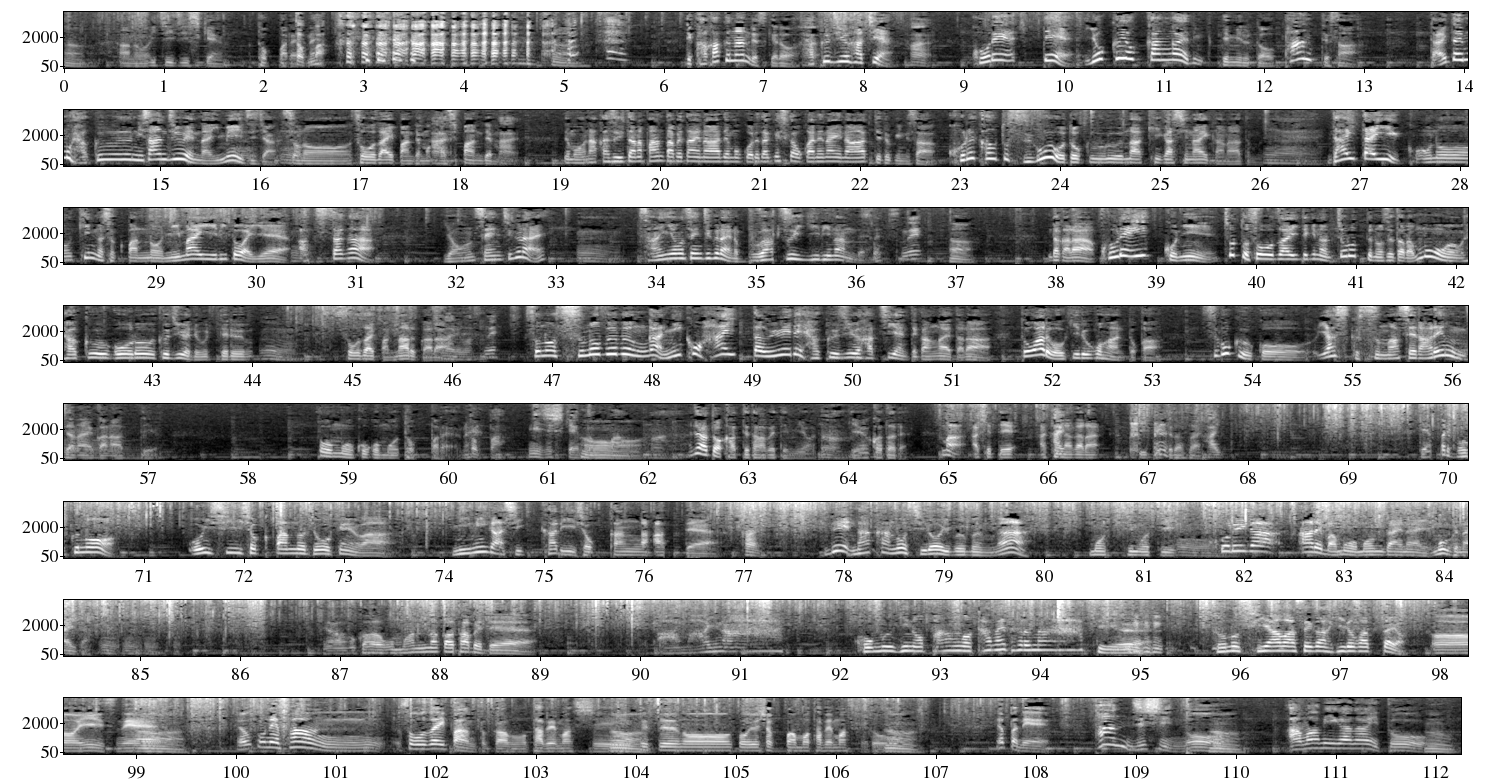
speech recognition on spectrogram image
うん、あの、一次試験突破だよ突ね。破。うん、で、価格なんですけど、118円。はい。これって、よくよく考えてみると、パンってさ、大体もう120、30円なイメージじゃん。うんその、惣菜パンでもはい菓子パンでも。はい。でもお腹空いたな、パン食べたいな、でもこれだけしかお金ないなっていう時にさ、これ買うとすごいお得な気がしないかなと思って。うん。大体、この金の食パンの2枚入りとはいえ、うん厚さが4センチぐらい？うん。?3、4センチぐらいの分厚い切りなんだよね。そうですね。うん。だから、これ1個に、ちょっと惣菜的なのちょろって乗せたら、もう150、60円で売ってるうん。惣菜パンになるから、ね。その素の部分が2個入った上で118円って考えたら、とあるお昼ご飯とか、すごくこう、安く済ませられるんじゃないかなっていう。ともうここもう突破だよね。突破。二次試験突破。じゃああとは買って食べてみようということで。まあ、開けて、開けながら聞いてください。い。はい。でやっぱり僕の美味しい食パンの条件は、耳がしっかり食感があって、はい。で、中の白い部分が、もっちもちうん。これがあればもう問題ない。文句ないじゃん。うんうんうんいや、僕は真ん中食べて、甘いなぁ小麦のパンを食べてるなぁっていう、その幸せが広がったよ。ああ、いいですね。いや僕ね、パン、惣菜パンとかも食べますし、うん普通のこういう食パンも食べますけど、うん。やっぱね、パン自身うのん。甘みがないと、うん。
